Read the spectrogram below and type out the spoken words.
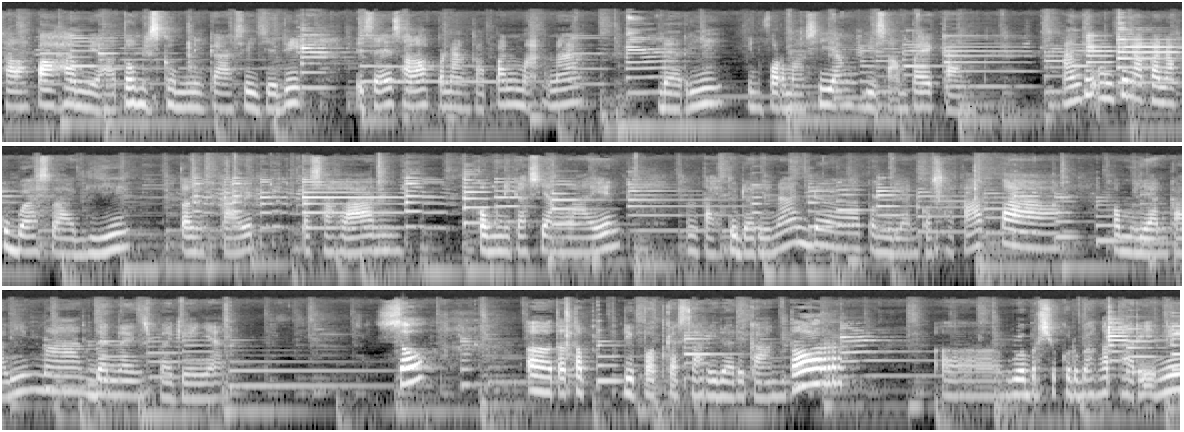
salah paham ya atau miskomunikasi. Jadi misalnya salah penangkapan makna dari informasi yang disampaikan. Nanti mungkin akan aku bahas lagi terkait kesalahan komunikasi yang lain, entah itu dari nada, pemilihan kosakata, pemilihan kalimat dan lain sebagainya. So, uh, tetap di podcast lari dari kantor. Uh, gue bersyukur banget hari ini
